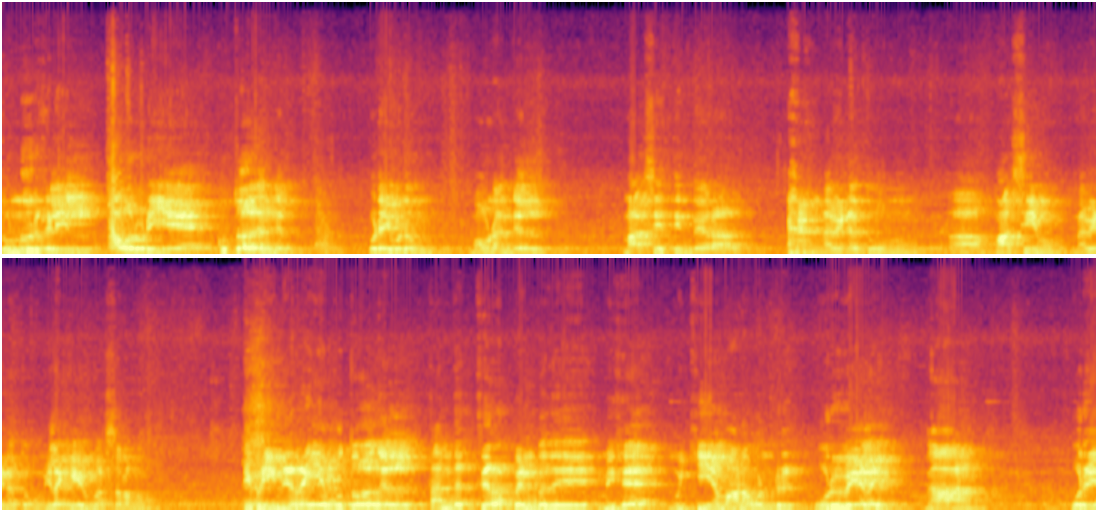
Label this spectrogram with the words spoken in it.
தொண்ணூறுகளில் அவருடைய புத்தகங்கள் உடைவிடும் மௌனங்கள் மார்க்சியத்தின் பெயரால் நவீனத்துவமும் மார்க்சியமும் நவீனத்துவம் இலக்கிய விமர்சனமும். இப்படி நிறைய புத்தகங்கள் தந்த திறப்பு என்பது மிக முக்கியமான ஒன்று. ஒருவேளை நான் ஒரு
